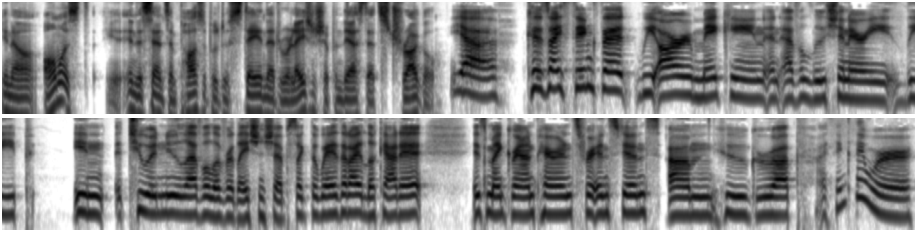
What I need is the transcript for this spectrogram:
you know, almost in the sense impossible to stay in that relationship and there's that struggle. Yeah. Cause I think that we are making an evolutionary leap in to a new level of relationships. Like the way that I look at it is my grandparents, for instance, um, who grew up, I think they were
